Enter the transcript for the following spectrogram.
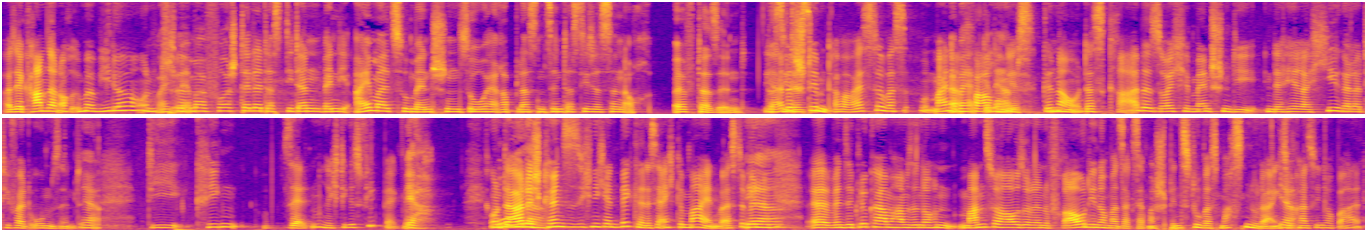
also er kam dann auch immer wieder und Weil ich mir äh, immer vorstelle, dass die dann, wenn die einmal zu Menschen so herablassend sind, dass die das dann auch öfter sind. Ja, sie das, stimmt. Aber weißt du, was meine Aber er Erfahrung. Mhm. ist? Genau, dass gerade solche Menschen, die in der Hierarchie relativ weit oben sind, Ja. die kriegen selten richtiges Feedback. Ja. Und Oh, dadurch ja. können sie sich nicht entwickeln. Das ist ja eigentlich gemein, weißt du? Wenn, Ja. äh, wenn sie Glück haben, haben sie noch einen Mann zu Hause oder eine Frau, die nochmal sagt, sag mal, spinnst du, was machst denn du da eigentlich? Ja. So kannst du dich noch behalten.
